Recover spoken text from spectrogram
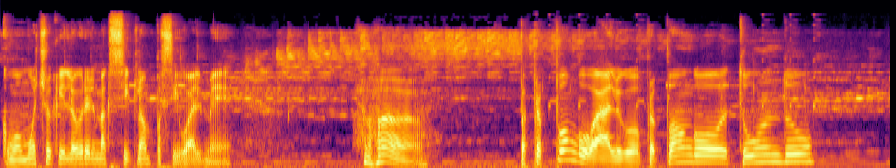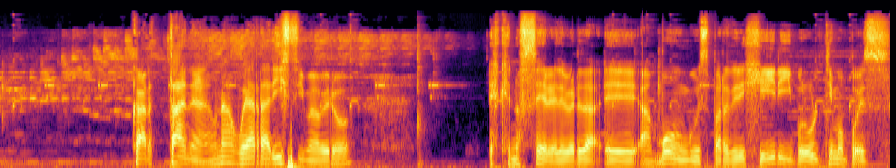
como mucho que logre el Max Ciclón, pues igual me... Pues propongo algo. Propongo Tundu. Cartana. Una wea rarísima, pero. Es que no sé, de verdad. Eh, Among Us para dirigir. Y por último, pues.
